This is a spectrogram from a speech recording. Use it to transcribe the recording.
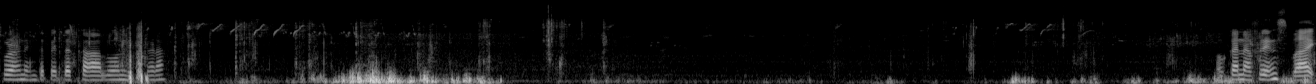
చూడండి ఎంత పెద్ద కాలు ఉంది ఇక్కడ. ఓకేనా ఫ్రెండ్స్ బాయ్.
